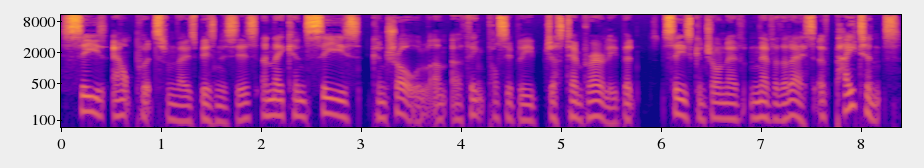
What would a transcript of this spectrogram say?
seize outputs from those businesses, and they can seize control, um, I think possibly just temporarily, but seize control nev- nevertheless, of patents.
